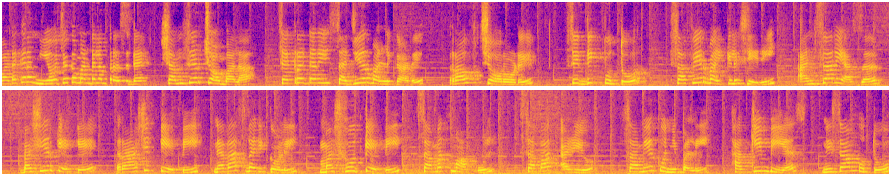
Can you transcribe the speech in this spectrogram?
വടകര നിയോജക മണ്ഡലം president Shamseer Chombala secretary Sajeer Vallikkad Rauf Chorode Siddique Puthur Safeer Vaikilassery Ansar Yasar Basheer K K Rashid K P Navas Varikkoli Mashhood K P Samad Makkool Sabath Azhiyur Sameer Kunjippally Hakeem B S Nizam Puthur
